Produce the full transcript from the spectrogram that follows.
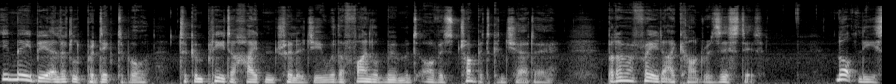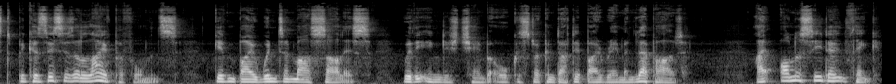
It may be a little predictable to complete a Haydn trilogy with a final movement of his trumpet concerto, but I'm afraid I can't resist it. Not least because this is a live performance given by Wynton Marsalis with the English Chamber Orchestra conducted by Raymond Leppard. I honestly don't think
